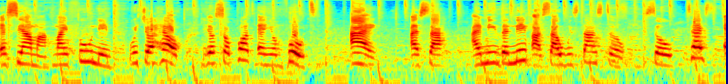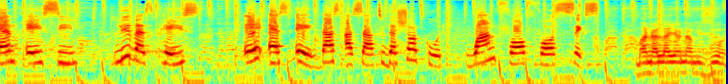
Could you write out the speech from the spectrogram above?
Esiama, my full name. With your help, your support, and your vote, I, Asa, I mean the name Asa will stand still. So text MAC, leave a space, ASA, that's Asa, to the short code 1446. Manalaya Mizuon.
